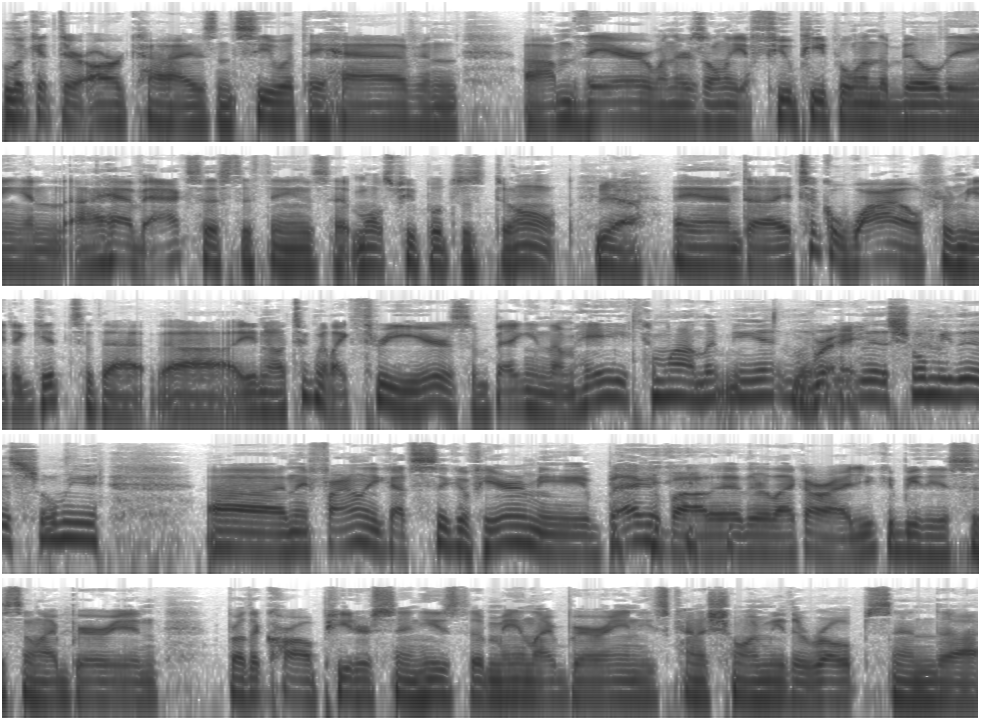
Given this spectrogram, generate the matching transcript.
look at their archives and see what they have. And uh, I'm there when there's only a few people in the building, and I have access to things that most people just don't. Yeah. And uh, it took a while for me to get to that. Uh, you know, it took me like three years of begging them, "Hey, come on, let me in, let Right. this, show me this, show me." Uh, and they finally got sick of hearing me beg about it. They're like, "All right, you could be the assistant librarian." Brother Carl Peterson, he's the main librarian. He's kind of showing me the ropes. And uh,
